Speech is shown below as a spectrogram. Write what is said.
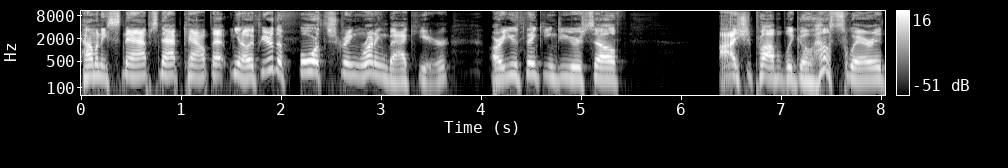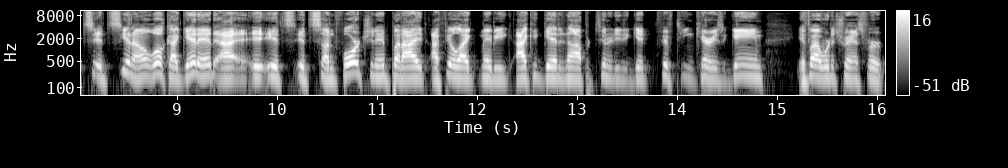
how many snaps, snap count that, you know, if you're the fourth string running back here, are you thinking to yourself, I should probably go elsewhere. It's it's you know, look, I get it. I, it's it's unfortunate, but I I feel like maybe I could get an opportunity to get 15 carries a game if I were to transfer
